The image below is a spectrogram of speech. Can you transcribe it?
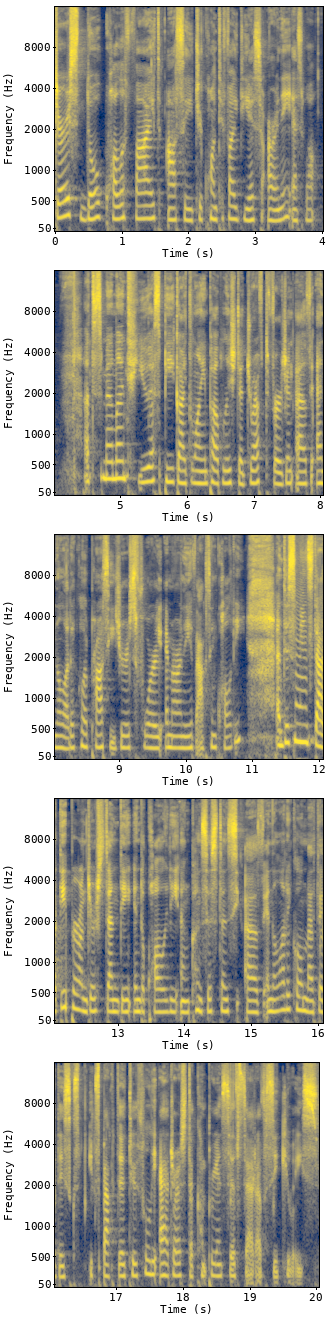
There is no qualified assay to quantify dsRNA as well. At this moment, USP Guideline published a draft version of analytical procedures for mRNA vaccine quality, and this means that deeper understanding in the quality and consistency of analytical method is expected to fully address the comprehensive set of CQAs.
